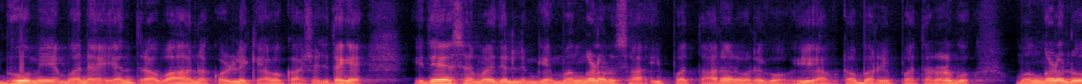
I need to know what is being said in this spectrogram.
ಭೂಮಿ, ಮನೆ, ಯಂತ್ರ, ವಾಹನ ಕೊಳ್ಳಲಿಕ್ಕೆ ಅವಕಾಶ. ಜೊತೆಗೆ ಇದೇ ಸಮಯದಲ್ಲಿ ನಿಮಗೆ ಮಂಗಳನು ಸಹ ಇಪ್ಪತ್ತಾರರವರೆಗೂ, ಈ ಅಕ್ಟೋಬರ್ ಇಪ್ಪತ್ತಾರವರೆಗೂ ಮಂಗಳನು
